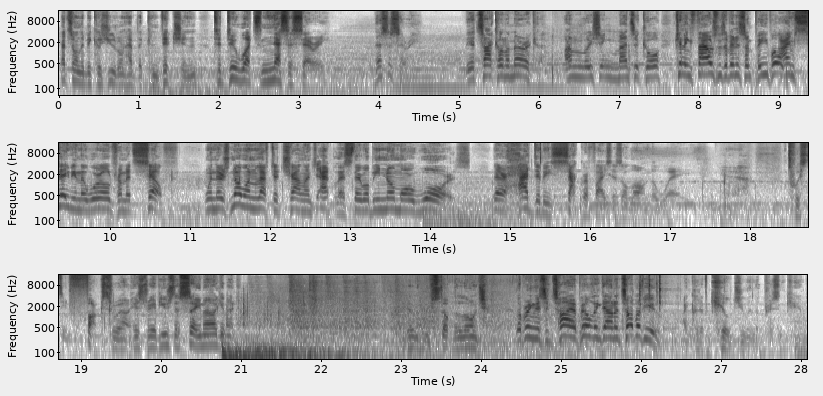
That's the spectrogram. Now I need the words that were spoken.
That's only because you don't have the conviction to do what's necessary. Necessary. The attack on America, unleashing Manticore, killing thousands of innocent people. I'm saving the world from itself. When there's no one left to challenge Atlas, there will be no more wars. There had to be sacrifices along the way. Twisted fucks throughout history have used the same argument. I don't know who stopped the launch. They'll bring this entire building down on top of you. I could have killed you in the prison camp.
